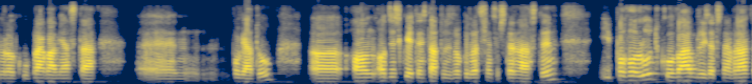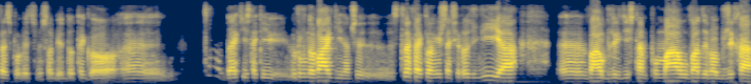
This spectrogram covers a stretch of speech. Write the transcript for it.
roku prawa miasta powiatu. On odzyskuje ten status w roku 2014 i powolutku Wałbrzych zaczyna wracać powiedzmy sobie do tego do jakiejś takiej równowagi, znaczy strefa ekonomiczna się rozwija, Wałbrzych gdzieś tam pomału, władze Wałbrzycha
